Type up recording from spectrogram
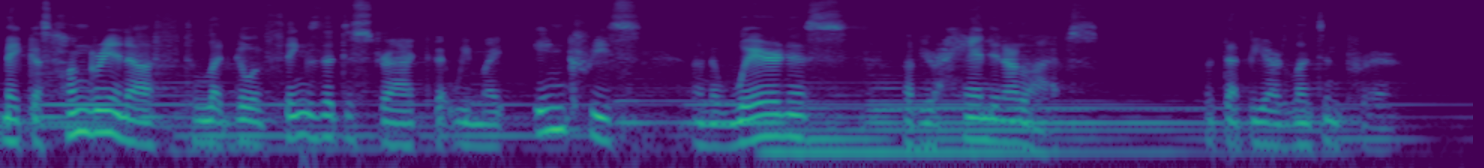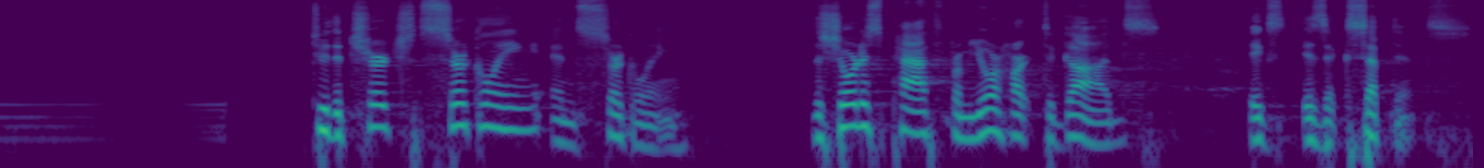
Make us hungry enough to let go of things that distract, that we might increase an awareness of your hand in our lives. Let that be our Lenten prayer. To the church circling and circling, the shortest path from your heart to God's is acceptance.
